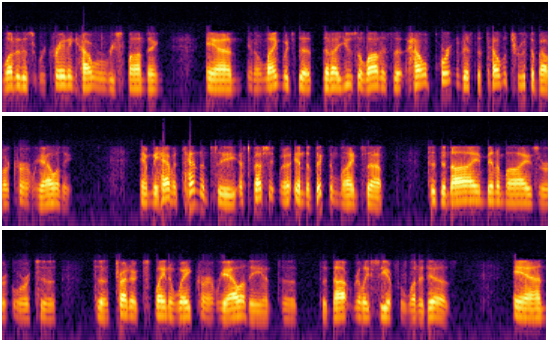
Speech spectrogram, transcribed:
what it is that we're creating, how we're responding, and you know, language that that I use a lot is that how important it is to tell the truth about our current reality. And we have a tendency, especially in the victim mindset, to deny, minimize, or or to to try to explain away current reality and to to not really see it for what it is. And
